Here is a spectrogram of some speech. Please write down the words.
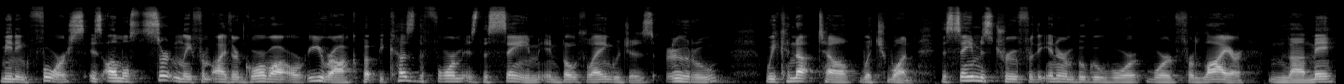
meaning force, is almost certainly from either Gorwa or Iraqw, but because the form is the same in both languages, uru, we cannot tell which one. The same is true for the inner Mbugu word for liar, mlame.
